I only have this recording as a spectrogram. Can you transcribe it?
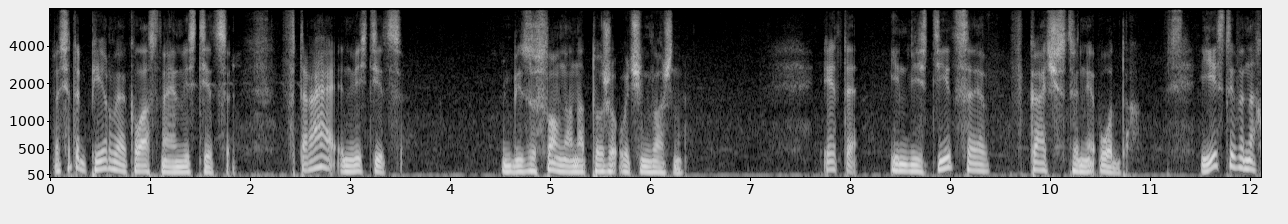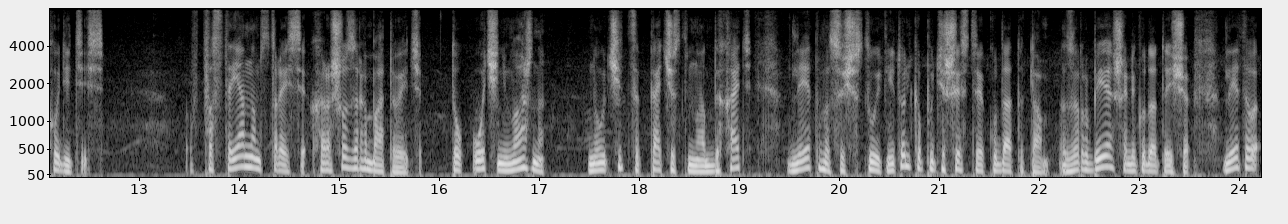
То есть это первая классная инвестиция. Вторая инвестиция, безусловно, она тоже очень важна. Это инвестиция в качественный отдых. Если вы находитесь в постоянном стрессе, хорошо зарабатываете, то очень важно научиться качественно отдыхать. Для этого существует не только путешествие куда-то там, за рубеж или куда-то еще. Для этого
